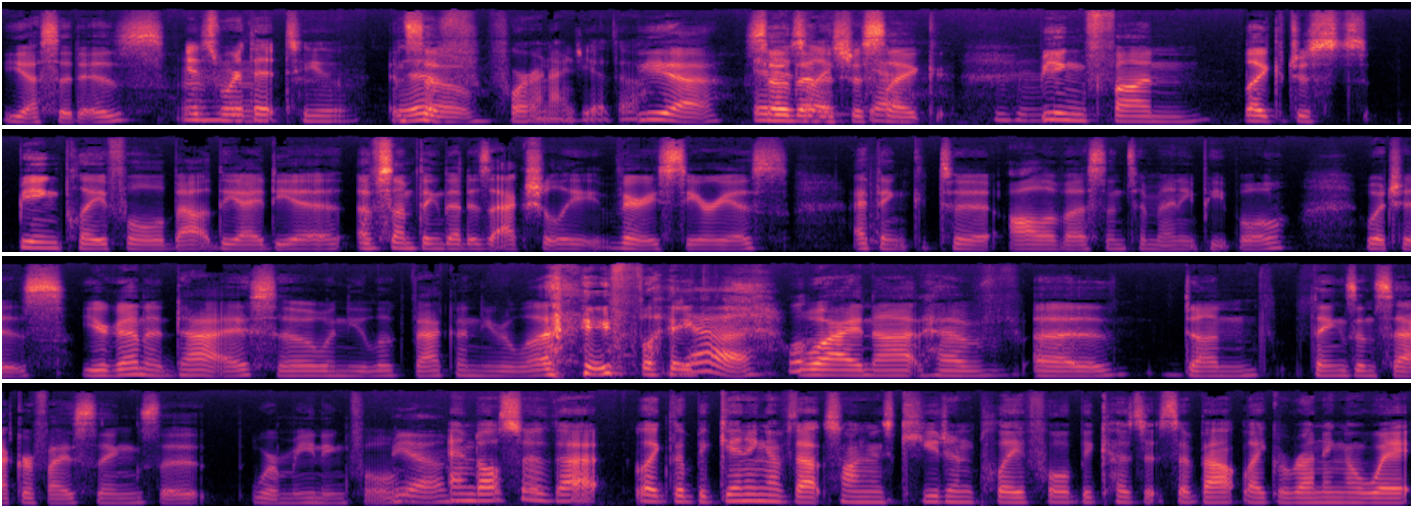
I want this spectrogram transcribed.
"Yes, it is." It's worth mm-hmm. it to And live so- for an idea, though. Yeah. It So then like- it's just yeah. like mm-hmm. being fun, like just being playful about the idea of something that is actually very serious. I think to all of us and to many people, which is you're gonna die. So when you look back on your life, like Yeah. why not have uh, done things and sacrificed things that were meaningful? Yeah. And also that like the beginning of that song is cute and playful because it's about like running away.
